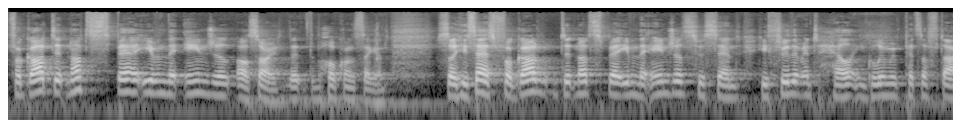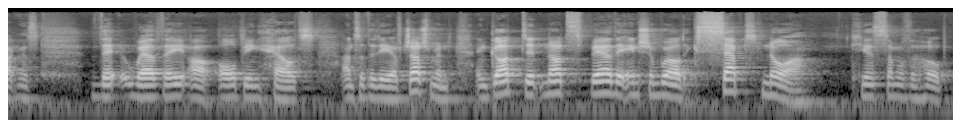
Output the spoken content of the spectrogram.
For God did not spare even the angel. Oh, sorry, the, the hope comes second. So he says, For God did not spare even the angels who sinned. He threw them into hell in gloomy pits of darkness, where they are all being held until the day of judgment. And God did not spare the ancient world except Noah Here's some of the hope.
